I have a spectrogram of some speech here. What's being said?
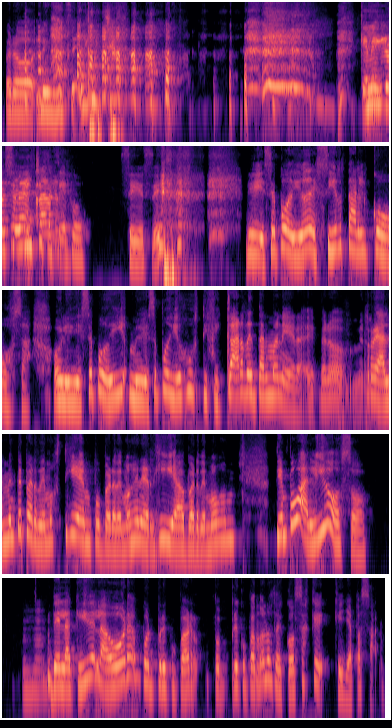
pero lo hubiese dicho. Qué elegancia de Francia. Sí, sí le hubiese podido decir tal cosa o le hubiese podido, me hubiese podido justificar de tal manera, eh, pero realmente perdemos tiempo, perdemos energía, perdemos tiempo valioso del aquí y de la hora por, preocupar, preocupándonos de cosas que, que, ya pasaron.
